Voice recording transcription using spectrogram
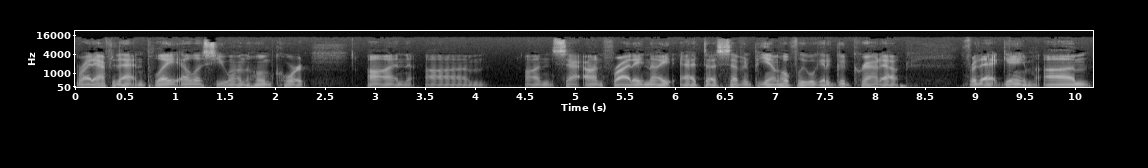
right after that and play LSU on the home court on um, on Sat- on Friday night at uh, 7 p.m. Hopefully, we'll get a good crowd out for that game. Um,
